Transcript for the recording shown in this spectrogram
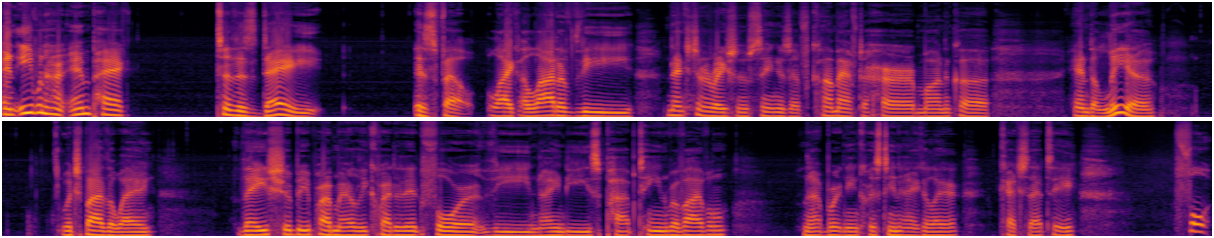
and even her impact to this day is felt. Like a lot of the next generation of singers have come after her, Monica and Aaliyah, which, by the way, they should be primarily credited for the 90s pop teen revival, not Britney and Christina Aguilera. Catch that T. For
